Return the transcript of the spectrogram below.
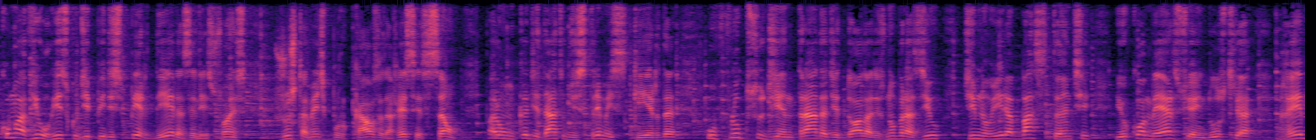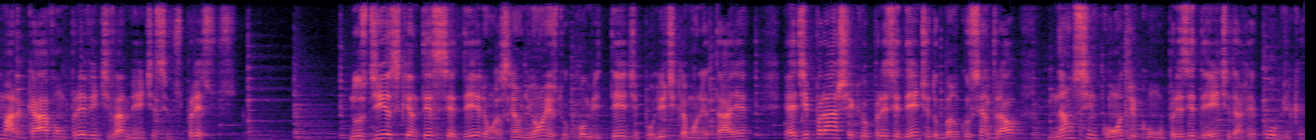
Como havia o risco de Pires perder as eleições justamente por causa da recessão para um candidato de extrema esquerda, o fluxo de entrada de dólares no Brasil diminuíra bastante e o comércio e a indústria remarcavam preventivamente seus preços. Nos dias que antecederam as reuniões do Comitê de Política Monetária, é de praxe que o presidente do Banco Central não se encontre com o presidente da República,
